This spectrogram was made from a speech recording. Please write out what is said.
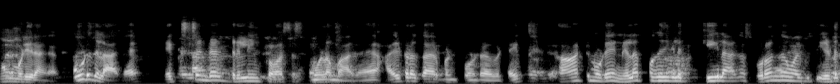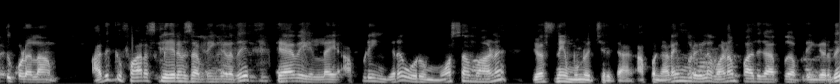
முன்மொழிகிறாங்க கூடுதலாக எக்ஸ்டெண்டட் ட்ரில்லிங் ப்ராசஸ் மூலமாக ஹைட்ரோ கார்பன் போன்றவற்றை காட்டினுடைய நிலப்பகுதிகளுக்கு கீழாக சுரங்கம் அமைத்து எடுத்துக்கொள்ளலாம் அதுக்கு ஃபாரஸ்ட் கிளியரன்ஸ் அப்படிங்கிறது தேவையில்லை அப்படிங்கிற ஒரு மோசமான யோசனை முன் வச்சிருக்காங்க. அப்ப நடைமுறையில வனம் பாதுகாப்பு அப்படிங்கிறது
